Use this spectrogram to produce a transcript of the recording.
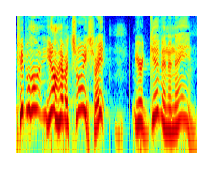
people don't, you don't have a choice, right? You're given a name.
